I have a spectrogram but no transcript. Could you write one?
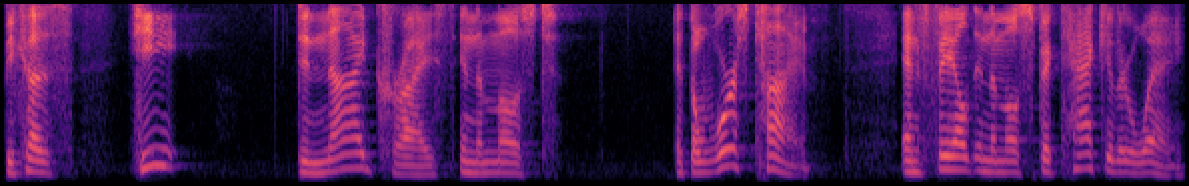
Because he denied Christ in the most, at the worst time, and failed in the most spectacular way.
